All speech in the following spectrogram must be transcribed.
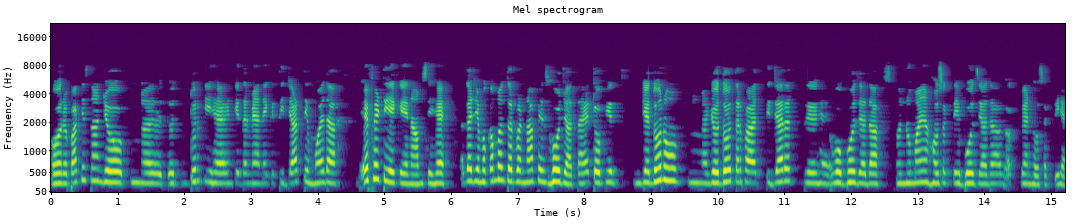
اور پاکستان جو ترکی ہے ان کے درمیان ایک تجارتی معاہدہ ایف اے ٹی اے کے نام سے ہے اگر یہ مکمل طور پر نافذ ہو جاتا ہے تو پھر یہ دونوں جو دو طرفہ تجارت ہے وہ بہت زیادہ نمایاں ہو سکتی ہے بہت زیادہ ایکسپینڈ ہو سکتی ہے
